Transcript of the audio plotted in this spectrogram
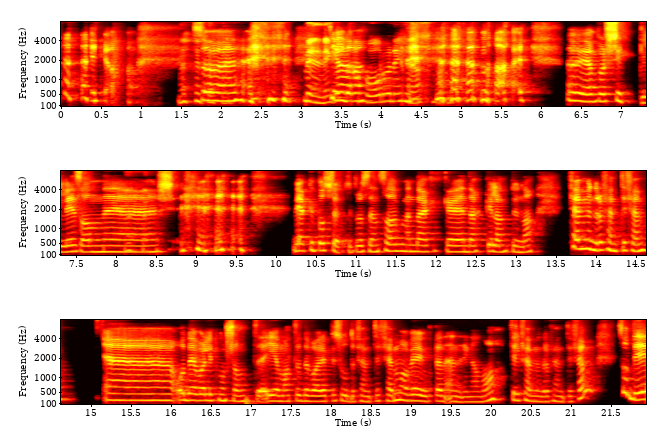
ja. Så Meninger får du her. Nei. Vi er på skikkelig sånn eh, Vi er ikke på 70% salg, men det er ikke, det er ikke langt unna. 555. Eh, og det var litt morsomt i og med at det var episode 55, og vi har gjort den endringa nå til 555. Så det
